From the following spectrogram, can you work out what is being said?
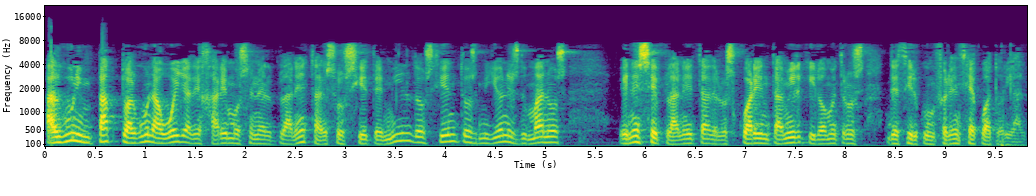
algún impacto, alguna huella dejaremos en el planeta, esos 7.200 millones de humanos en ese planeta de los 40.000 kilómetros de circunferencia ecuatorial.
